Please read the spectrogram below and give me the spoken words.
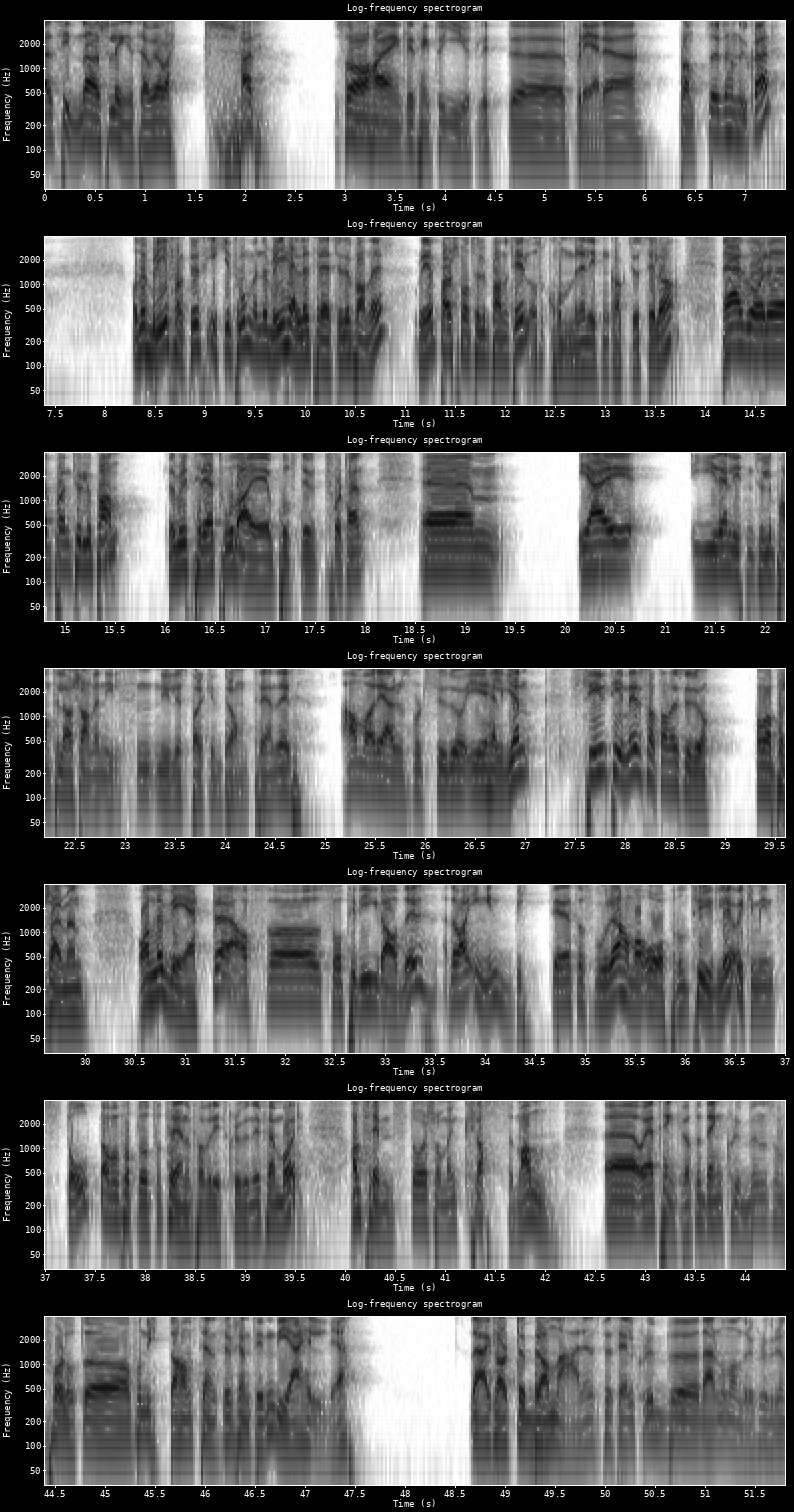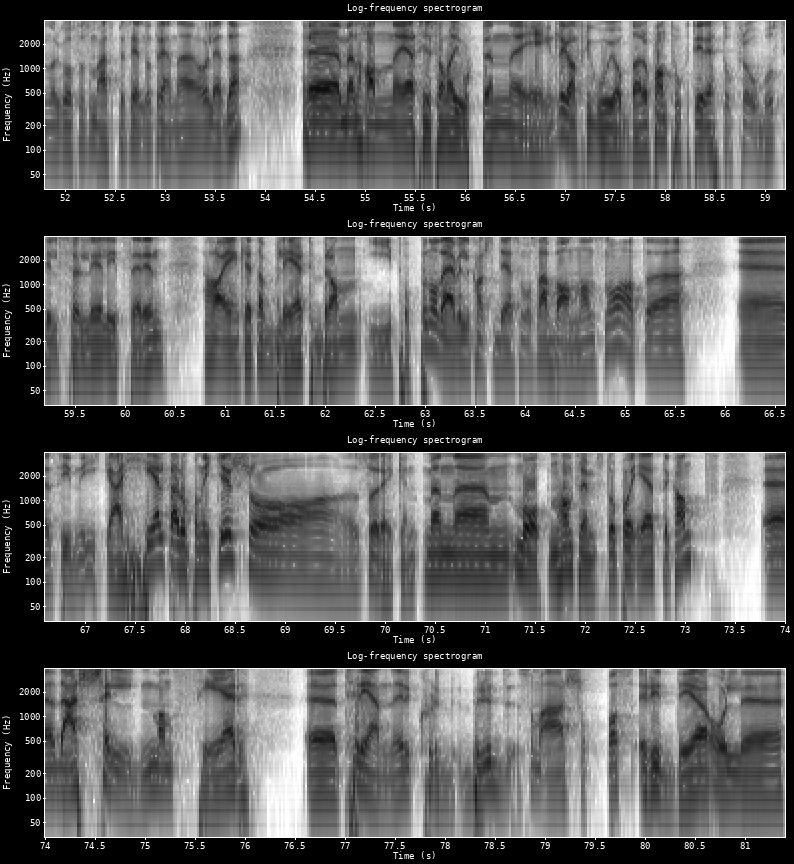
Siden det er så lenge siden vi har vært her, så har jeg egentlig tenkt å gi ut litt uh, flere planter denne uka her. Og det blir faktisk ikke to, men det blir hele tre tulipaner. Det blir et par små tulipaner til, og så kommer en liten kaktus til òg. Men jeg går uh, på en tulipan. Det blir tre-to, da, i positivt fortegn. Ehm, jeg gir en liten tulipan til Lars Arne Nilsen, nylig sparket branntrener. Han var i Eurosportstudio i helgen. Syv timer satt han i studio og var på skjermen. Og han leverte altså så til de grader. Det var ingen bitterhet å spore. Han var åpen og tydelig, og ikke minst stolt av å ha fått lov til å trene favorittklubben i fem år. Han fremstår som en klassemann. Eh, og jeg tenker at den klubben som får lov til å få nytte av hans tjenester i fremtiden, de er heldige. Det er klart, Brann er en spesiell klubb. Det er noen andre klubber i Norge også som er spesielle å trene og lede. Eh, men han, jeg syns han har gjort en egentlig ganske god jobb der oppe. Han tok de rett opp fra Obos til sølv i Eliteserien. Har egentlig etablert Brann i toppen, og det er vel kanskje det som også er banen hans nå. At eh, siden de ikke er helt der oppe og nikker, så, så røyker han. Men eh, måten han fremstår på i etterkant eh, Det er sjelden man ser eh, trener-klubbbrudd som er såpass ryddige og, eh,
